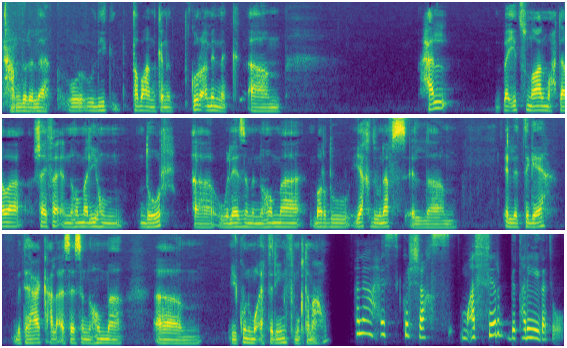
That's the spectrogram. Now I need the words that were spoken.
الحمد لله. ودي طبعا كانت جرأة منك. هل بقية صناع المحتوى شايفة إن هم ليهم دور؟ آه، ولازم إن هم برضو ياخدوا نفس الاتجاه بتاعك على أساس إن هم يكونوا مؤثرين في مجتمعهم؟ أنا أحس كل شخص مؤثر بطريقته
